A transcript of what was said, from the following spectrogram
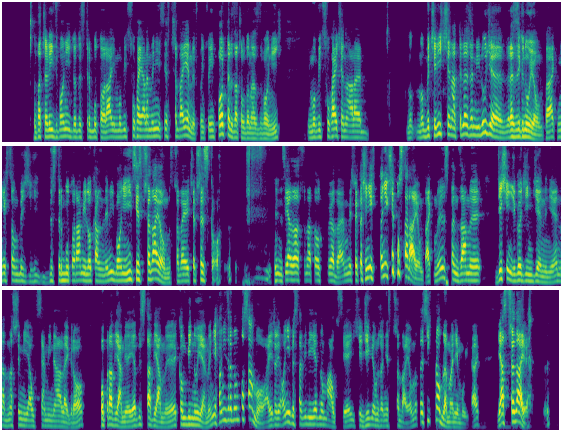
zaczęli dzwonić do dystrybutora i mówić, słuchaj, ale my nic nie sprzedajemy. W końcu importer zaczął do nas dzwonić i mówić, słuchajcie, no ale no, no wycięliście na tyle, że mi ludzie rezygnują, tak? Nie chcą być dystrybutorami lokalnymi, bo oni nic nie sprzedają, sprzedajecie wszystko. Więc ja zawsze na to odpowiadałem. Mówię, to, się niech, to niech się postarają, tak? My spędzamy 10 godzin dziennie nad naszymi aukcjami na Allegro, poprawiamy je, wystawiamy, kombinujemy, niech oni zrobią to samo. A jeżeli oni wystawili jedną aukcję i się dziwią, że nie sprzedają, no to jest ich problem, a nie mój, tak? Ja sprzedaję.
